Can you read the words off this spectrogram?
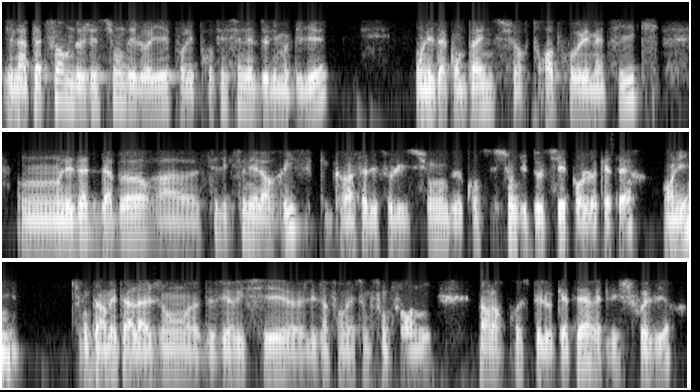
la plateforme de gestion des loyers pour les professionnels de l'immobilier. On les accompagne sur trois problématiques. On les aide d'abord à sélectionner leurs risques grâce à des solutions de constitution du dossier pour le locataire en ligne qui vont permettre à l'agent euh, de vérifier euh, les informations qui sont fournies par leurs prospects locataires et de les choisir.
